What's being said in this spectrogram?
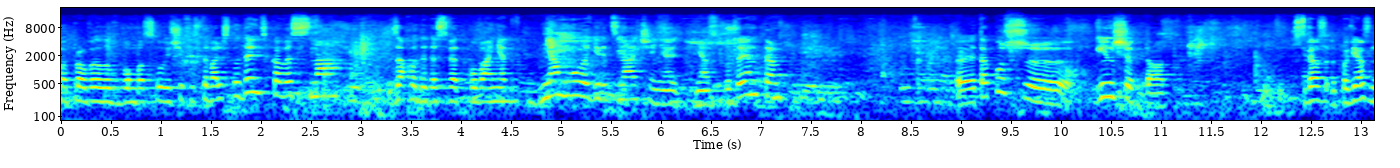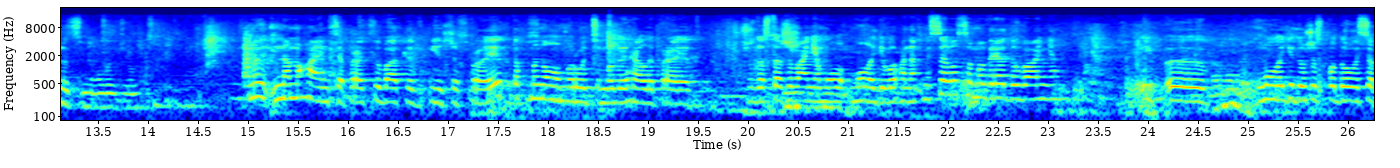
ми провели в бомбосховищі фестиваль Студентська весна, заходи до святкування Дня молоді, відзначення Дня студента, також е, інших дат, пов'язаних з молоддю. Ми намагаємося працювати в інших проєктах. Минулому році ми виграли проєкт щодо стажування мол- молоді в органах місцевого самоврядування. І е, молоді дуже сподобався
